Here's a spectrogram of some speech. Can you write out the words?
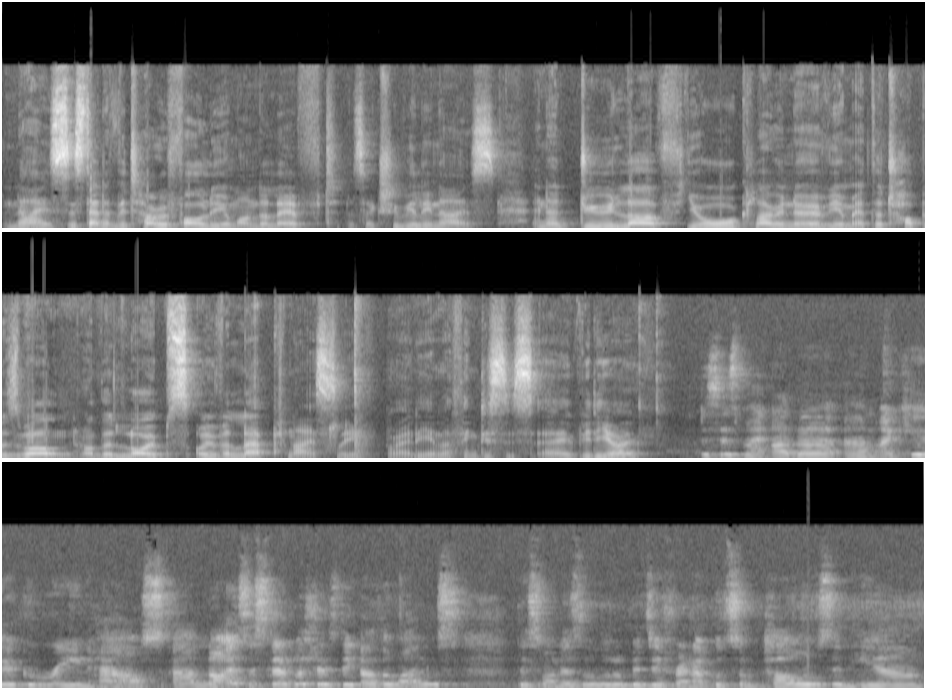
Nice. Is that a Vittarifolium on the left? That's actually really nice. And I do love your Clarinervium at the top as well and how the lobes overlap nicely. Alrighty, and I think this is a video. This is my other um, IKEA greenhouse. Um, not as established as the other ones. This one is a little bit different. I put some poles in here.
